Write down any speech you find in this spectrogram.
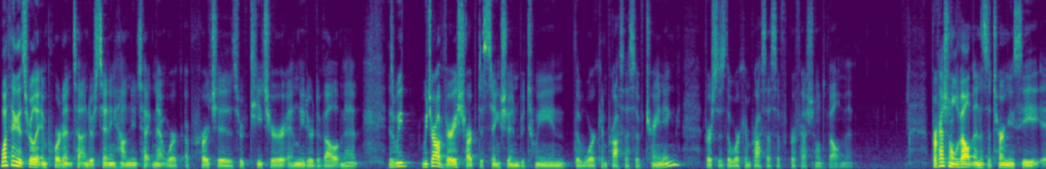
One thing that's really important to understanding how New Tech Network approaches sort of teacher and leader development is we, we draw a very sharp distinction between the work and process of training versus the work and process of professional development. Professional development is a term you see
